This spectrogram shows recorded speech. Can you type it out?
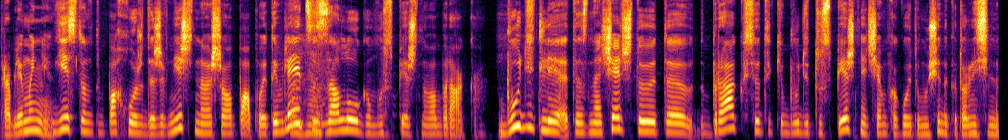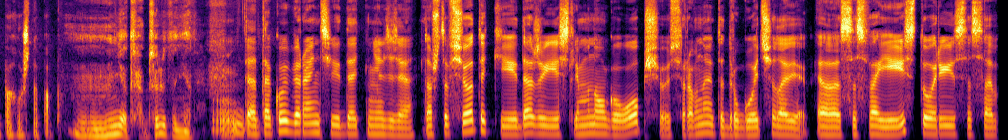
проблемы нет. Если он похож даже внешне на вашего папу, это является Мгм. залогом успешного брака. Будет ли это означать, что это брак все-таки будет успешнее, чем какой-то мужчина, который не сильно похож на папу? Нет, абсолютно нет. Да, такой гарантии дать нельзя. Потому что все-таки, даже если много общего, все равно это другой человек. Э, Со своей историей, со, со,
